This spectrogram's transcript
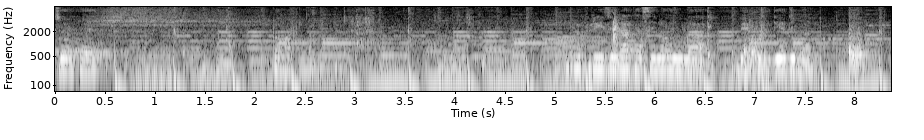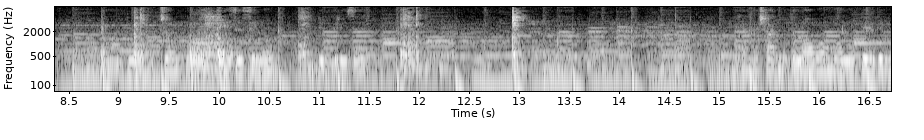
জলপাই। এগুলো ফ্রিজে রাখা ছিল এগুলা বের করে দিয়ে দিলাম টমেটো ফ্রিজে ছিল স্বাদ মতো লবণ হলুদ দিয়ে দিব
